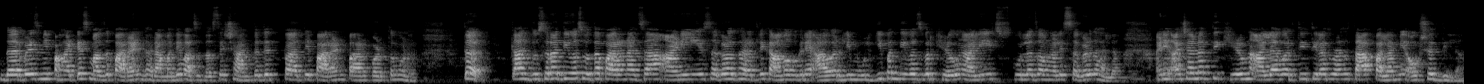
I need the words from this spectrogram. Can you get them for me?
दरवेळेस मी पहाटेच माझं पारायण घरामध्ये वाचत असते. शांततेत ते पारायण पार पडतं म्हणून. तर काल दुसरा दिवस होता पारणाचा आणि सगळं घरातली कामं वगैरे आवरली. मुलगी पण दिवसभर खेळून आली स्कूलला जाऊन आली सगळं झालं. आणि अचानक ती खेळून आल्यावरती तिला थोडासा ताप आला मी औषध दिलं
